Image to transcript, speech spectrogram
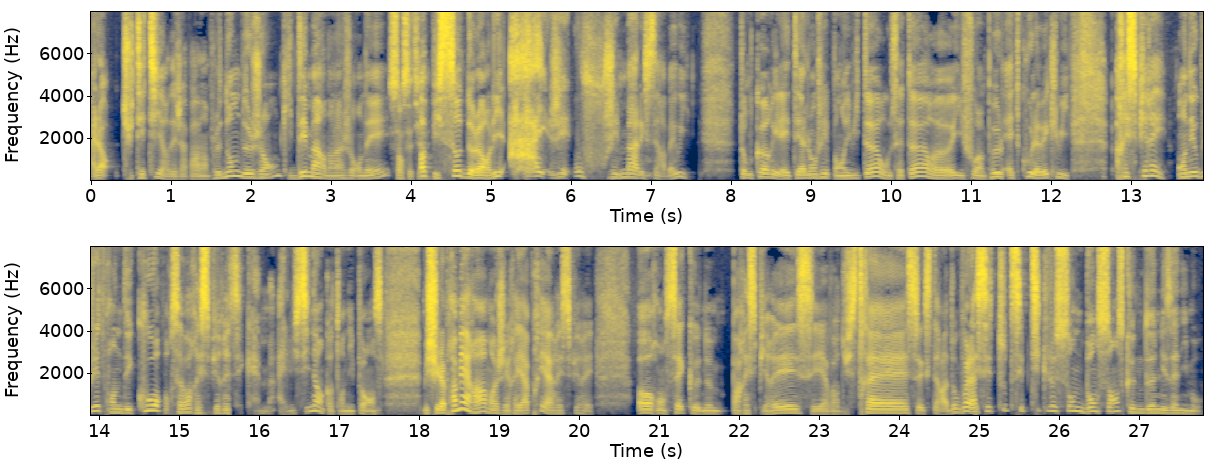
Alors, tu t'étires déjà. Par exemple, le nombre de gens qui démarrent dans la journée. Sans s'étirer. Hop, ils sautent de leur lit. Aïe, j'ai, j'ai mal, etc. Ben oui ton corps il a été allongé pendant 8 heures ou 7 heures, euh, il faut un peu être cool avec lui. Respirer. On est obligé de prendre des cours pour savoir respirer. C'est quand même hallucinant quand on y pense. Mais je suis la première, hein. moi j'ai réappris à respirer. Or, on sait que ne pas respirer, c'est avoir du stress, etc. Donc voilà, c'est toutes ces petites leçons de bon sens que nous donnent les animaux.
